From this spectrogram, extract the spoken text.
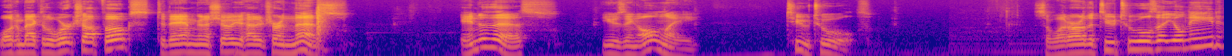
Welcome back to the workshop, folks. Today I'm going to show you how to turn this into this using only two tools. So what are the two tools that you'll need?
